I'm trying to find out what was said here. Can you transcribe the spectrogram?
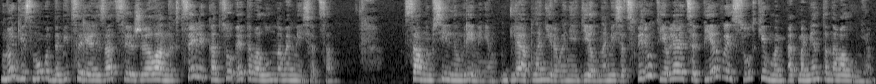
Многие смогут добиться реализации желанных целей к концу этого лунного месяца. Самым сильным временем для планирования дел на месяц вперед являются первые сутки от момента новолуния.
